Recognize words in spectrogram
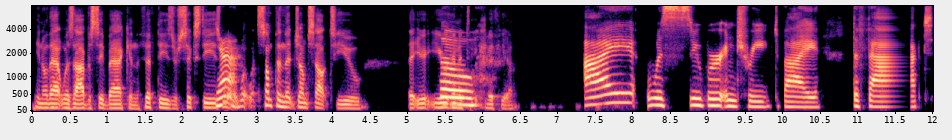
you know that was obviously back in the 50s or 60s. Yeah. What, what, what's something that jumps out to you that you're you're So- going to take with you? I was super intrigued by the fact,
